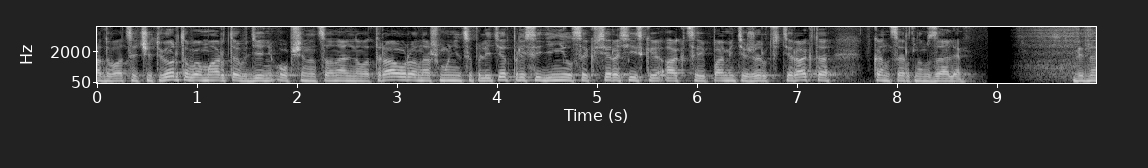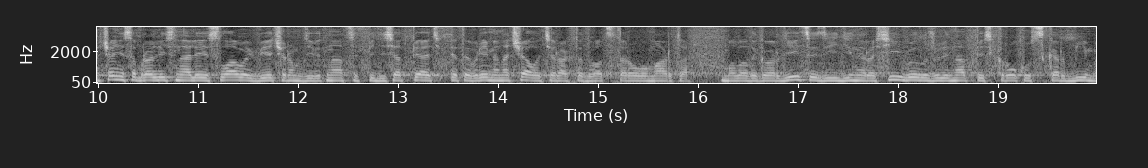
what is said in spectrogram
А 24 марта, в день общенационального траура, наш муниципалитет присоединился к всероссийской акции памяти жертв теракта в концертном зале. Видновчане собрались на Аллее Славы вечером в 19.55. Это время начала теракта 22 марта. Молодогвардейцы из «Единой России» выложили надпись «Крокус скорбим»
